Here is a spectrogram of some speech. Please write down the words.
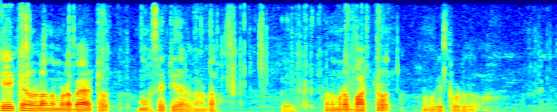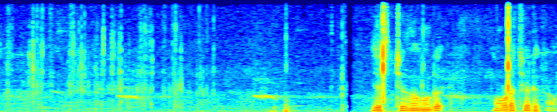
കേക്കിനുള്ള നമ്മുടെ ബാറ്റർ നമുക്ക് സെറ്റ് ചെയ്തെടുക്കാം കേട്ടോ. അപ്പോൾ നമ്മുടെ ബട്ടർ നമുക്ക് ഇട്ട് കൊടുക്കാം. ജസ്റ്റ് നമുക്ക് ഉടച്ചെടുക്കാം.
